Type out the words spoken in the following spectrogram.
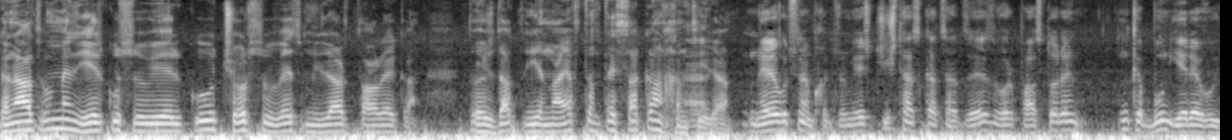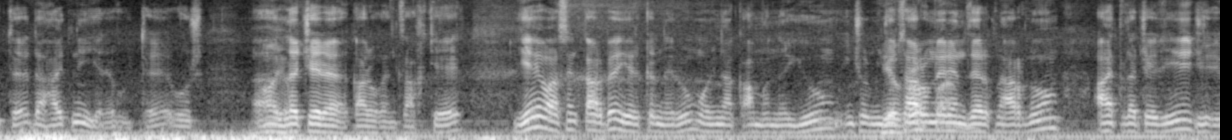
գնահատվում են 2.2-4.6 միլիարդ տարեկան։ Դույս դա նաև տնտեսական խնդիր է։ Ներողություն եմ խնդրում, ես ճիշտ հասկացա ձեզ, որ փաստորեն ինքը բուն երևույթ է, դա հայտնի երևույթ է, որ լճերը կարող են ծաղկել, եւ ասենք տարբեր երկրներում, օրինակ ԱՄՆ-ում, ինչ որ միջոցառումներ են ձեռք առնում, այդ լճերի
